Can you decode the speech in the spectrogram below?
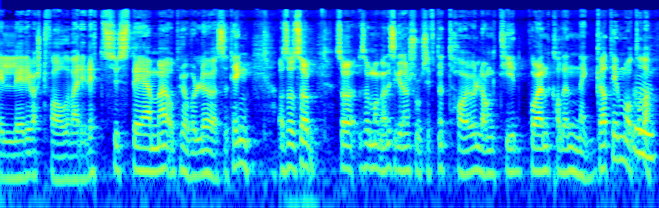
eller i verste fall være i rettssystemet og prøve å løse ting. Altså, så, så, så, mange av disse generasjonsskiftene tar jo lang tid på en, en negativ måte. da. Mm.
